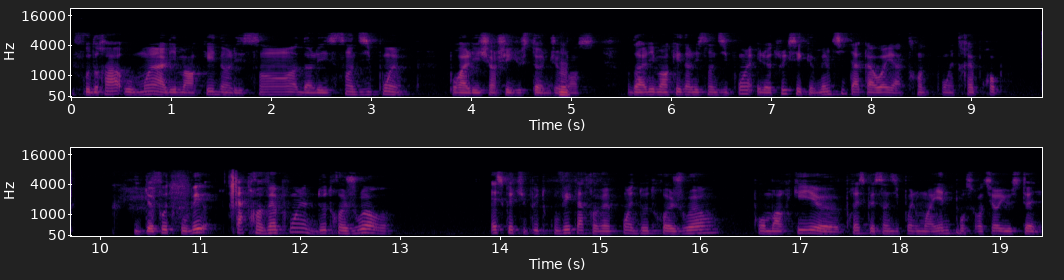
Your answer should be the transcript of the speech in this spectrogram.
il faudra au moins aller marquer dans les, 100, dans les 110 points pour aller chercher Houston, je mm. pense faudra aller marquer dans les 110 points. Et le truc, c'est que même si ta Kawhi a 30 points très propres, il te faut trouver 80 points d'autres joueurs. Est-ce que tu peux trouver 80 points d'autres joueurs pour marquer euh, presque 110 points de moyenne pour sortir Houston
